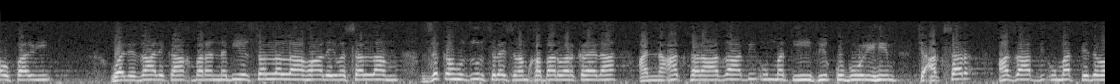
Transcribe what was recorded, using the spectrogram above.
او فروی ولذلك اخبر النبي صلى الله عليه وسلم ذکر حضور صلی الله علیه وسلم خبر ورکړی دا ان اکثر عذاب امته فی قبورهم چې اکثر عذاب دی امت ته د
